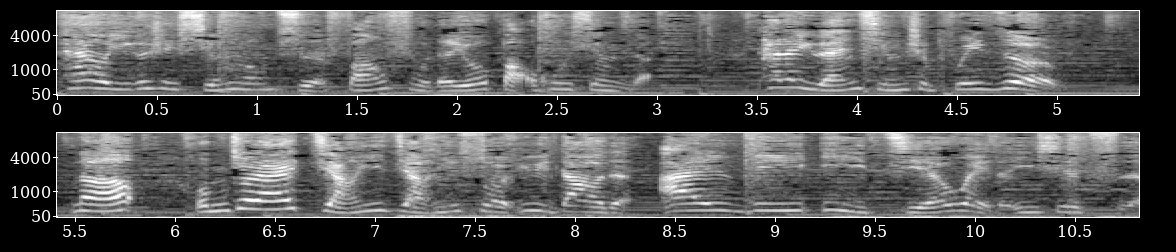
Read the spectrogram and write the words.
还有一个是形容词防腐的、有保护性的。它的原型是 preserve。那我们就来讲一讲你所遇到的 i v e 结尾的一些词，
